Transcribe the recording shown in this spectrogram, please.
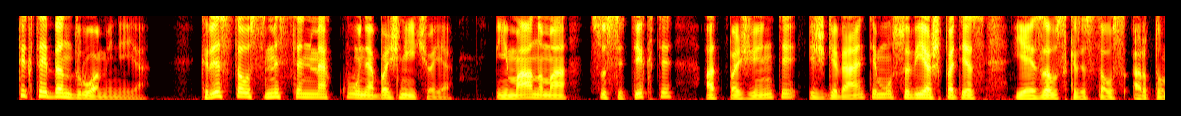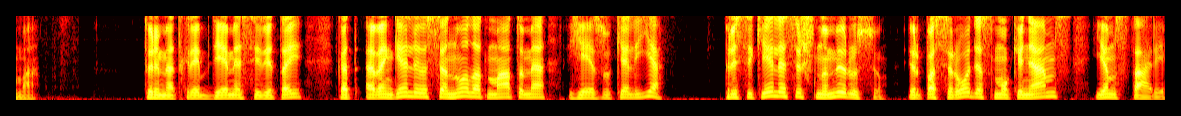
Tik tai bendruomenėje, Kristaus mistinme kūne bažnyčioje įmanoma susitikti, atpažinti, išgyventi mūsų viešpaties Jėzaus Kristaus artumą. Turime atkreipdėmėsi ir į tai, kad Evangelijose nuolat matome Jėzų kelyje. Prisikėlęs iš numirusių, ir pasirodęs mokiniams jiems tarė,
